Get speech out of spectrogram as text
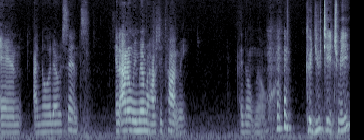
and I know it ever since. And I don't remember how she taught me. I don't know. Could you teach me?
